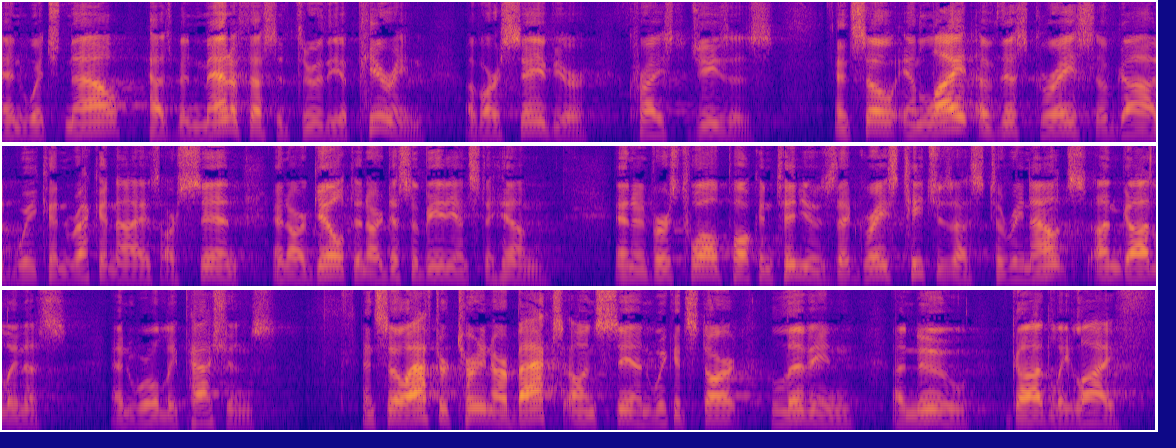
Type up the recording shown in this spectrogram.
and which now has been manifested through the appearing of our Savior, Christ Jesus. And so, in light of this grace of God, we can recognize our sin and our guilt and our disobedience to Him. And in verse 12, Paul continues that grace teaches us to renounce ungodliness and worldly passions. And so, after turning our backs on sin, we could start living a new, godly life.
